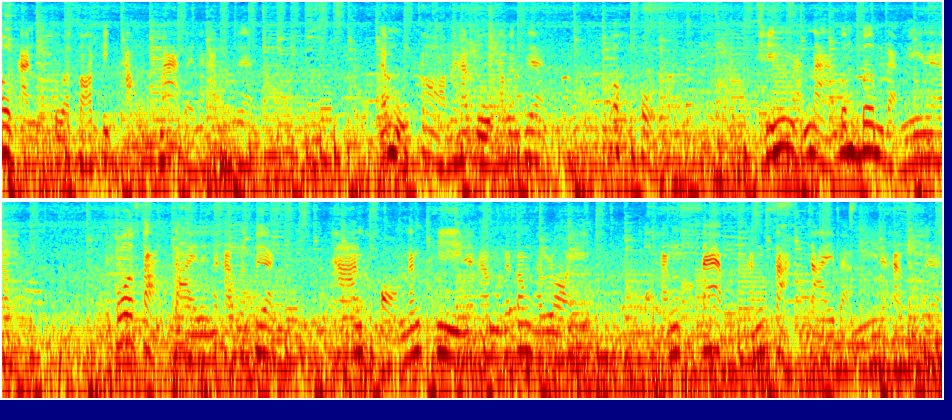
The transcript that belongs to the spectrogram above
ากันกับตัวซอสพริกเผามากเลยนะครับเพื่อนแล้วหมูกรอบนะครับ ดูครับเพื่อนโอ้โหชิ้นหนาๆเบิ่มๆแบบนี้นะครับโคตรสะใจเลยนะครับเพื่อนๆทานของทั้งทีนะครับ มันก็ต้องอร่อยทั้งแซ่บทั้งสะใจแบบนี้นะครับเพื่อน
